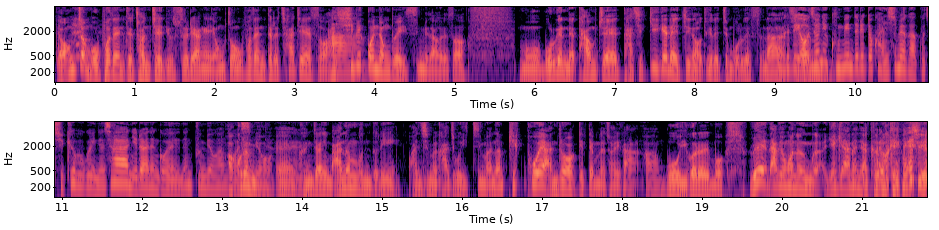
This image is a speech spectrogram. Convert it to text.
0.5% 전체 뉴스량의 0.5%를 차지해서 한 아. 10위권 정도에 있습니다. 그래서 뭐 모르겠네. 다음 주에 다시 끼게 될지는 어떻게 될지 모르겠으나. 근데 여전히 국민들이 또 관심을 갖고 지켜보고 있는 사안이라는 거에는 분명한 것 아, 그럼요. 예, 네. 굉장히 많은 분들이 관심을 가지고 있지만은 빅포에 안 들어갔기 때문에 저희가 아, 뭐 이거를 뭐 왜 나경원은 얘기 안 하냐 그렇게 혹시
